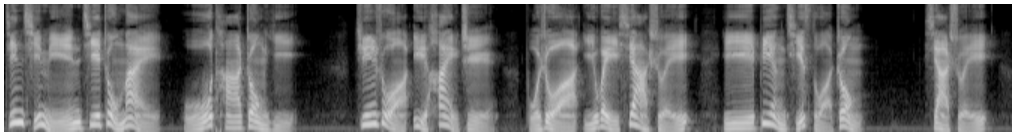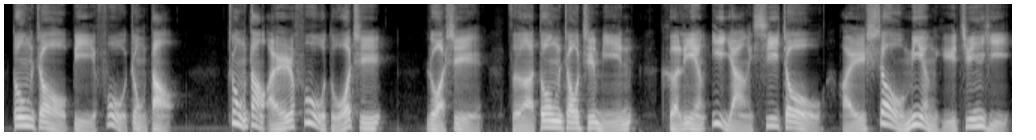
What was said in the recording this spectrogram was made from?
今其民皆种麦。”无他众矣。君若欲害之，不若一味下水，以并其所种。下水，东周必复种稻，种稻而复夺之。若是，则东周之民可令一养西周而受命于君矣。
